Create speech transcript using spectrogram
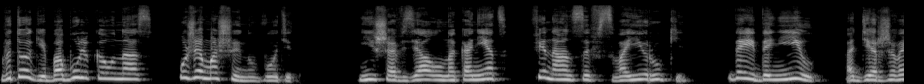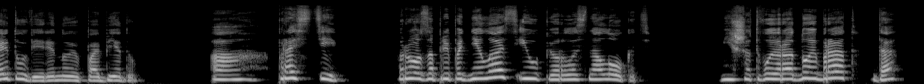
В итоге бабулька у нас уже машину водит. Миша взял, наконец, финансы в свои руки. Да и Даниил одерживает уверенную победу. «А, прости». Роза приподнялась и уперлась на локоть. «Миша твой родной брат, да?»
